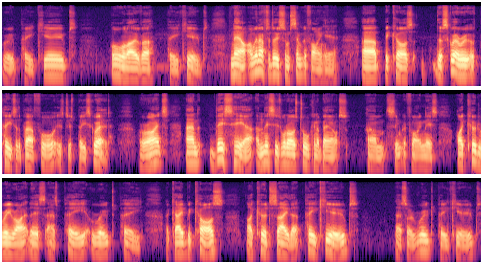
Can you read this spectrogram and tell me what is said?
root p cubed all over p cubed. Now I'm going to have to do some simplifying here uh, because the square root of p to the power 4 is just p squared. Alright, and this here, and this is what I was talking about um, simplifying this, I could rewrite this as p root p, okay, because I could say that p cubed, uh, sorry, root p cubed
